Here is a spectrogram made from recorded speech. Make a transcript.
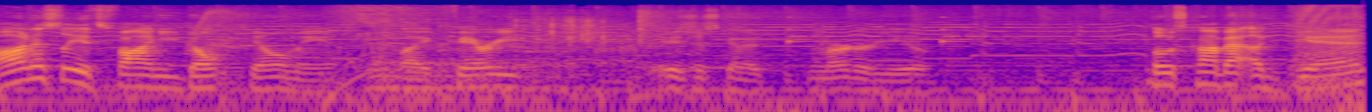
honestly, it's fine. You don't kill me. Like Fairy is just gonna murder you. Close combat again.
